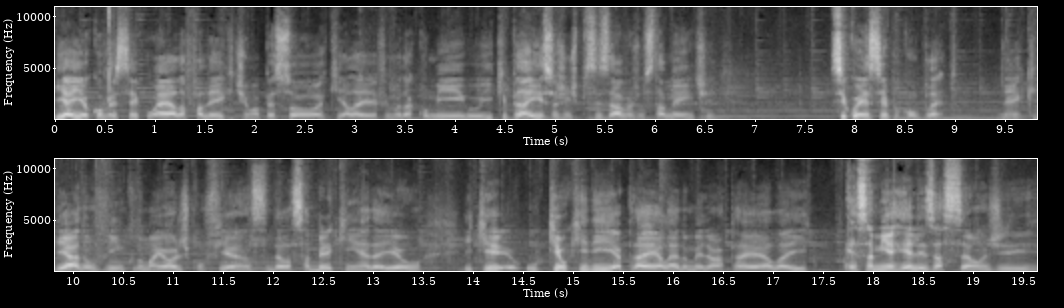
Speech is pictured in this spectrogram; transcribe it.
E aí eu conversei com ela, falei que tinha uma pessoa, que ela ia vir morar comigo e que para isso a gente precisava justamente se conhecer por completo, né? Criar um vínculo maior de confiança, dela saber quem era eu e que o que eu queria para ela era o melhor para ela e essa minha realização de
